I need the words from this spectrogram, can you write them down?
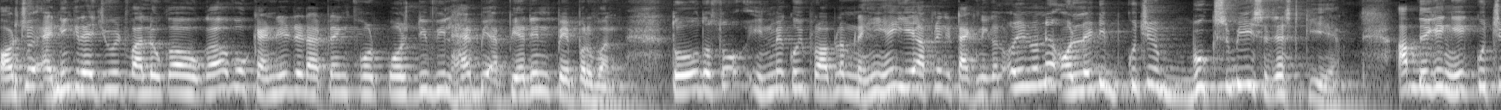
और जो एनी ग्रेजुएट वालों का होगा, वो candidate applying for post D will have appear in paper one तो दोस्तों, इनमें कोई प्रॉब्लम नहीं है, ये आपने टेक्निकल और इन्होंने ऑलरेडी कुछ बुक्स भी सजेस्ट की है। आप देखेंगे, कुछ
